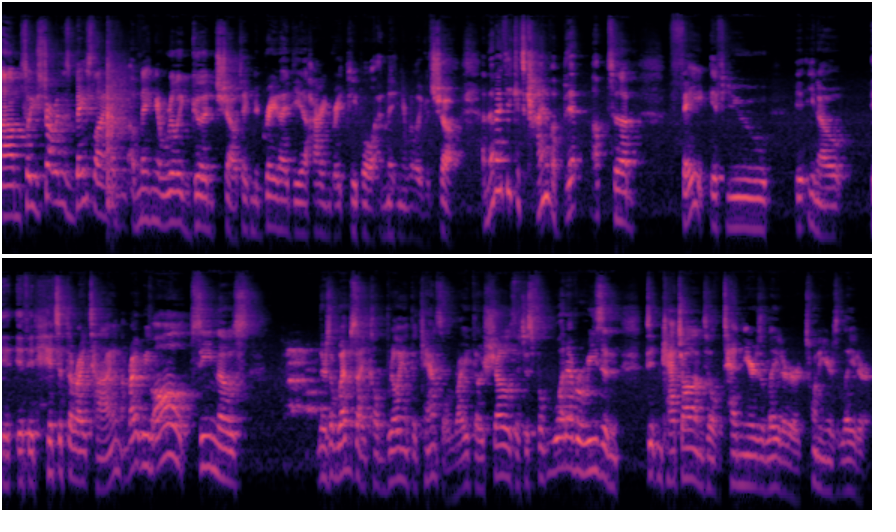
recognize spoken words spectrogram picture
Um, so you start with this baseline of, of, making a really good show, taking a great idea, hiring great people, and making a really good show. And then I think it's kind of a bit up to fate if you, it, you know, if, if it hits at the right time. Right? We've all seen those. There's a website called Brilliant that canceled. Right? Those shows that just for whatever reason didn't catch on until ten years later or twenty years later.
